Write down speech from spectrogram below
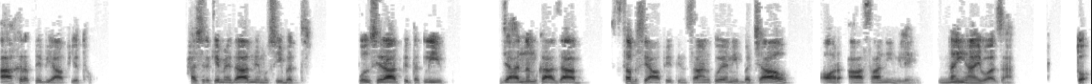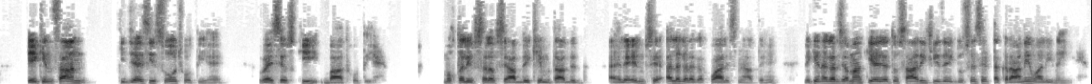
آخرت میں بھی عافیت ہو۔ حشر کے میدان میں مصیبت، پل سرات پہ تکلیف، جہنم کا عذاب، سب سے عافیت انسان کو یعنی بچاؤ اور آسانی ملے۔ نہیں آئے وہ عذاب۔ تو ایک انسان کی جیسی سوچ ہوتی ہے، ویسے اس کی بات ہوتی ہے۔ مختلف صرف سے آپ دیکھیے، متعدد اہل علم سے الگ الگ اقوال اس میں آتے ہیں۔ لیکن اگر جمع کیا جائے تو ساری چیزیں ایک دوسرے سے ٹکرانے والی نہیں ہے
